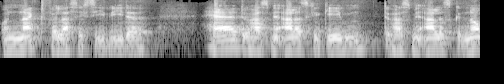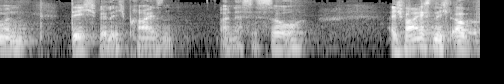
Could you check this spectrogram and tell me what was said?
und nackt verlasse ich sie wieder. Herr, du hast mir alles gegeben, du hast mir alles genommen, dich will ich preisen. Und es ist so, ich weiß nicht, ob,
